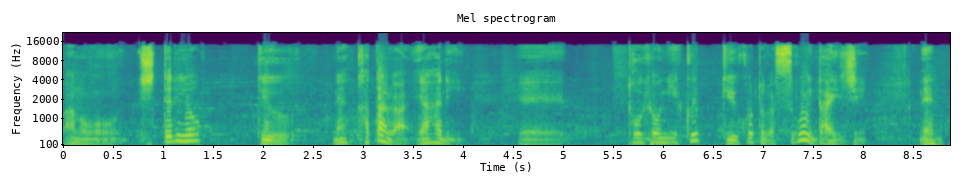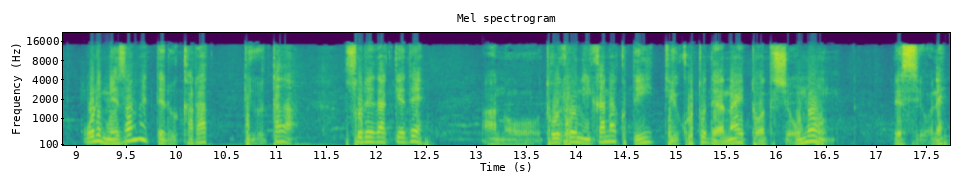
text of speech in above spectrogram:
あの知ってるよっていう、ね、方がやはり、えー投票に行くっていうことがすごい大事。ね、俺目覚めてるからっていう、ただ、それだけで、あの、投票に行かなくていいっていうことではないと私思うんですよね。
